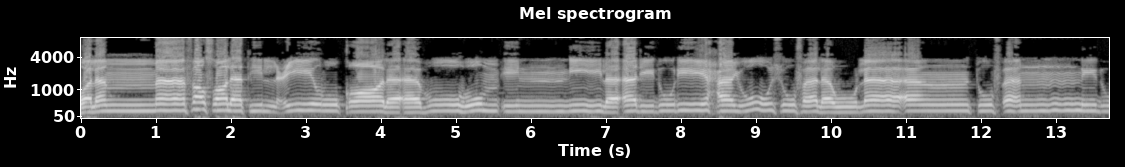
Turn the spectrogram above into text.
وَلَمَّا فَصَلَتِ الْعِيرُ قَالَ أَبُوهُمْ إِنِّي لَأَجِدُ رِيحَ يُوسُفَ ۖ لَوْلَا أَن تُفَنِّدُونِ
